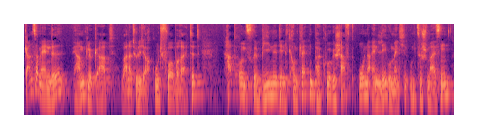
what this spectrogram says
Ganz am Ende, wir haben Glück gehabt, war natürlich auch gut vorbereitet, hat unsere Biene den kompletten Parcours geschafft, ohne ein Lego-Männchen umzuschmeißen,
